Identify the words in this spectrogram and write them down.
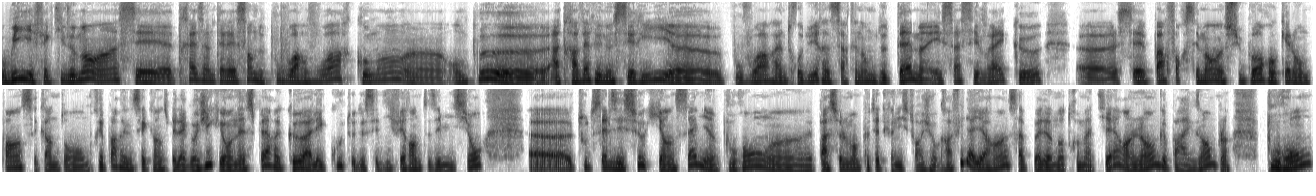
Oui, effectivement, hein, c'est très intéressant de pouvoir voir comment euh, on peut, euh, à travers une série, euh, pouvoir introduire un certain nombre de thèmes. Et ça, c'est vrai que c'est pas forcément un support auquel on pense quand on prépare une séquence pédagogique. Et on espère que, à l'écoute de ces différentes émissions, toutes celles et ceux qui enseignent pourront, pas seulement peut-être qu'en histoire-géographie d'ailleurs, hein, ça peut être dans d'autres matières, en langue par exemple, pourront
